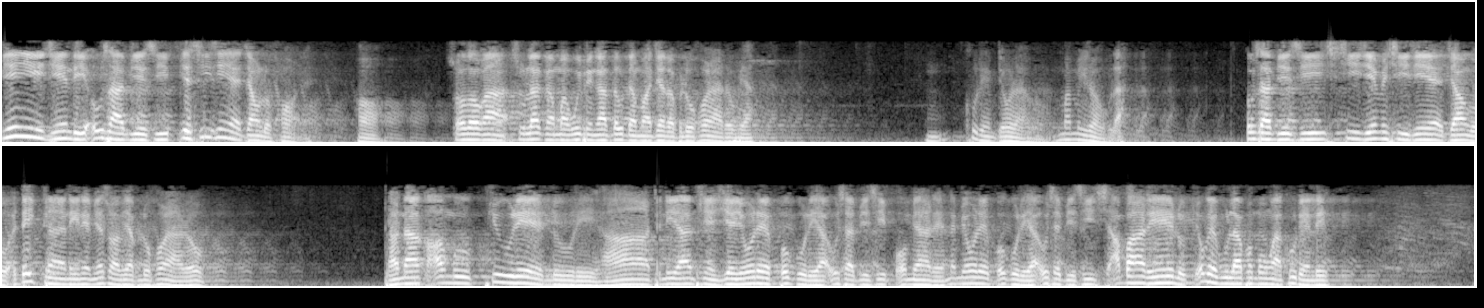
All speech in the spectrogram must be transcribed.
ပြင်းရည်ခြင်းဒီဥစ္စာပစ္စည်းပစ္စည်းခြင်းရဲ့အကြောင်းလို့ဟောတယ်ဟောသောတော်ကသုလကမ္မဝိပင်္ဂသုတ်တမကြတော့ဘယ်လိုဟောတာတော့ဗျာခုတင်ပြောတာကိုမှတ်မိတော့ဘူးလားဥစ္စာပစ္စည်းရှိခြင်းမရှိခြင်းရဲ့အကြောင်းကိုအတိတ်ကံအနေနဲ့မြတ်စွာဘုရားဘယ်လိုဟောတာတော့ ဒါနာကောင်းမှုပြုတဲ့လူတွေဟာတနည်းအားဖြင့်ရရောတဲ့ပုဂ္ဂိုလ်တွေကဥစ္စာပစ္စည်းပေါ်များတယ်နှမျောတဲ့ပုဂ္ဂိုလ်တွေကဥစ္စာပစ္စည်းရှားပါတယ်လို့ပြောခဲ့ဘူးလားဘုံဘုံကခုတင်လေး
